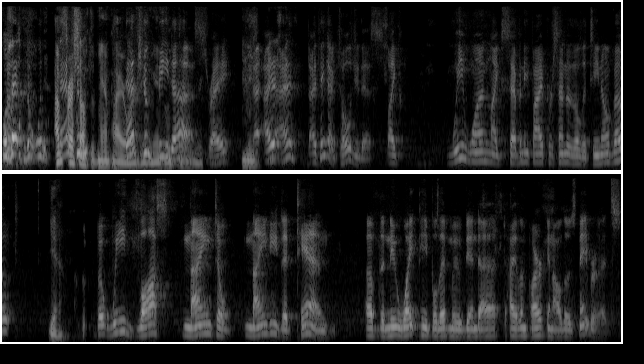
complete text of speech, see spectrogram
Well, that, well, I'm fresh who- off the vampire That's orgy. who beat us, right? Mhm. I, I I think I've told you this. Like, we won like 75% of the Latino vote, Yeah. but we lost nine to 90 to 10 of the new white people that moved into Highland Park and all those neighborhoods.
